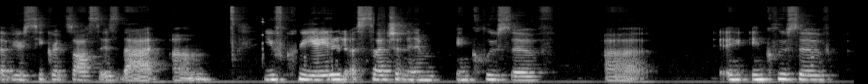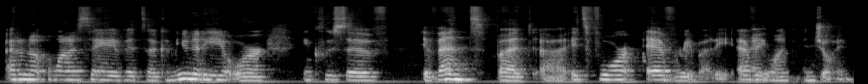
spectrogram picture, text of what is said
of your secret sauce is that um, you've created a, such an in, inclusive uh, in, inclusive i don't know want to say if it's a community or inclusive event but uh, it's for everybody everyone can join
